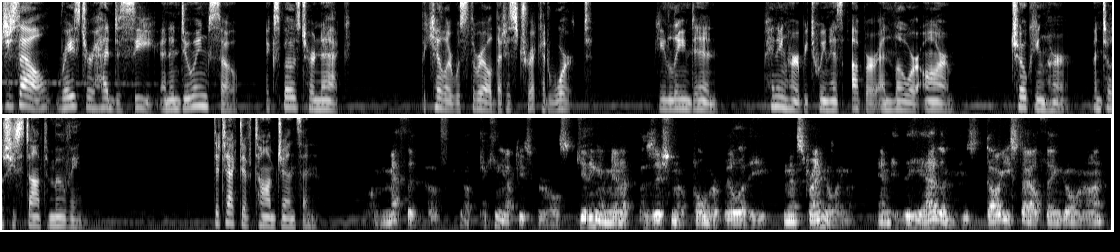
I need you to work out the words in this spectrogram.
Giselle raised her head to see, and in doing so, exposed her neck. The killer was thrilled that his trick had worked. He leaned in, pinning her between his upper and lower arm, choking her until she stopped moving. Detective Tom Jensen. a method of, of picking up these girls, getting them in a position of vulnerability, and then strangling them. And he had them, his doggy style thing going on,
